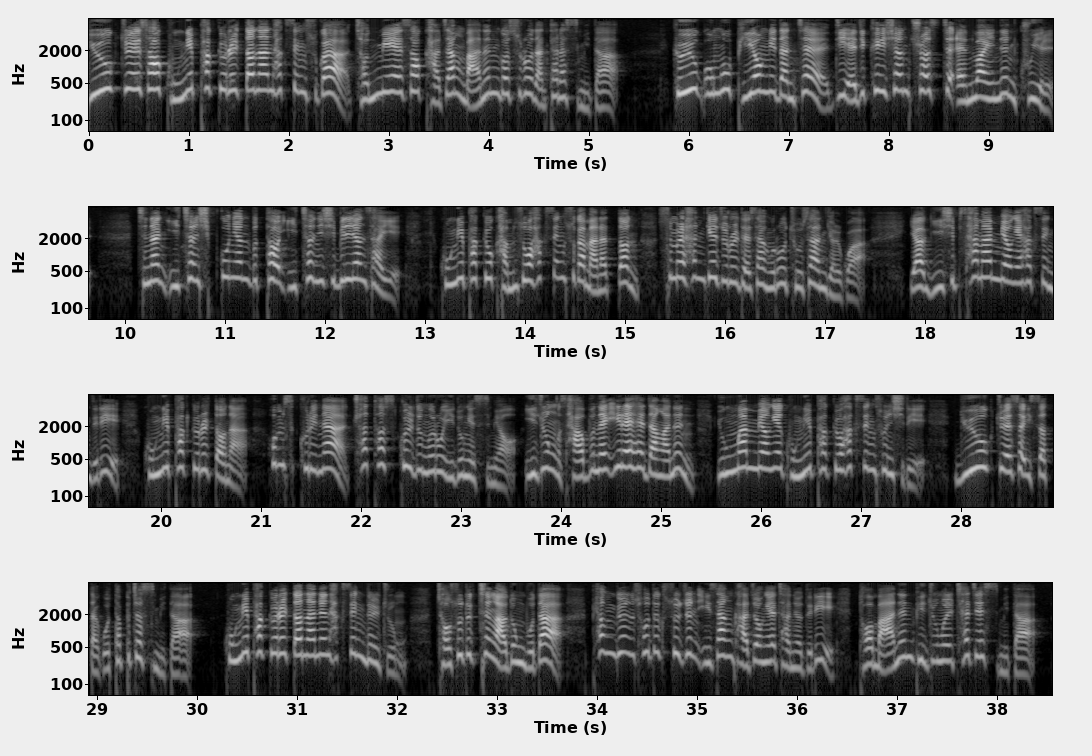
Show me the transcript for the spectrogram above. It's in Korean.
뉴욕주에서 공립학교를 떠난 학생 수가 전미에서 가장 많은 것으로 나타났습니다. 교육 옹호 비영리 단체 The Education Trust NY는 9일 지난 2019년부터 2021년 사이 공립학교 감소 학생 수가 많았던 21개 주를 대상으로 조사한 결과 약 24만 명의 학생들이 공립학교를 떠나 홈스쿨이나 차터스쿨 등으로 이동했으며 이 중 4분의 1에 해당하는 6만 명의 공립학교 학생 손실이 뉴욕주에서 있었다고 덧붙였습니다. 공립학교를 떠나는 학생들 중 저소득층 아동보다 평균 소득 수준 이상 가정의 자녀들이 더 많은 비중을 차지했습니다.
